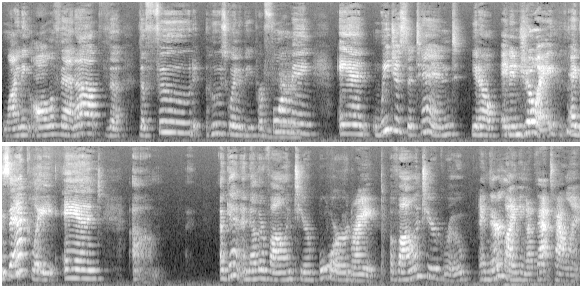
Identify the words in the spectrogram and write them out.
lining all of that up, the the food, who's going to be performing, and we just attend, you know, and enjoy. exactly. And um, again, another volunteer board, right? A volunteer group, and they're lining up that talent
